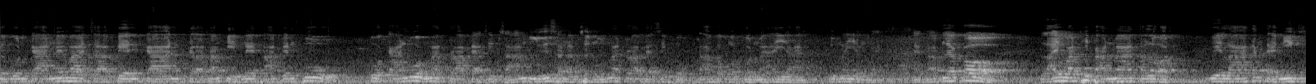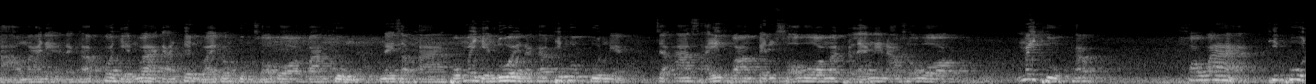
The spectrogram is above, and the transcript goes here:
กระบวนการไม่ว่าจะเป็นการกระทำผิดในฐานเป็นผู้ ตัวการร่วมมาตรา 83 หรือสนับสนุนมาตรา 86 ตามประมวลกฎหมายอาญาหรือไม่อย่างไรนะครับ แล้วก็หลายวันที่ผ่านมาตลอดเวลาตั้งแต่มีข่าวมาเนี่ยนะครับ ก็เห็นว่าการเคลื่อนไหวของกลุ่มสวบางกลุ่มในสภา ผมไม่เห็นด้วยนะครับ ที่พวกคุณเนี่ยจะอาศัยความเป็นสวมาแถลงในนามสวไม่ถูกครับ เพราะว่าที่พูด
